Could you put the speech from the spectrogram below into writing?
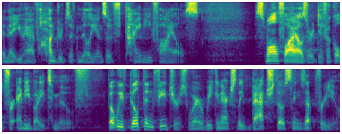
and that you have hundreds of millions of tiny files. Small files are difficult for anybody to move, but we've built in features where we can actually batch those things up for you.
